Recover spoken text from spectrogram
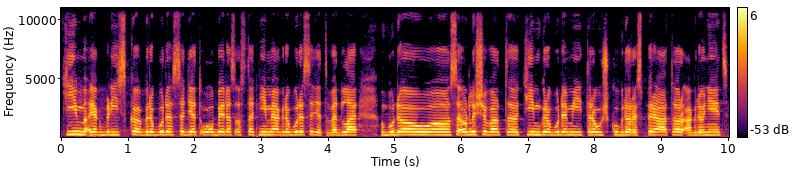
tím, jak blízko, kdo bude sedět u oběda s ostatními a kdo bude sedět vedle, budou se odlišovat tím, kdo bude mít roušku, kdo respirátor a kdo nic.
